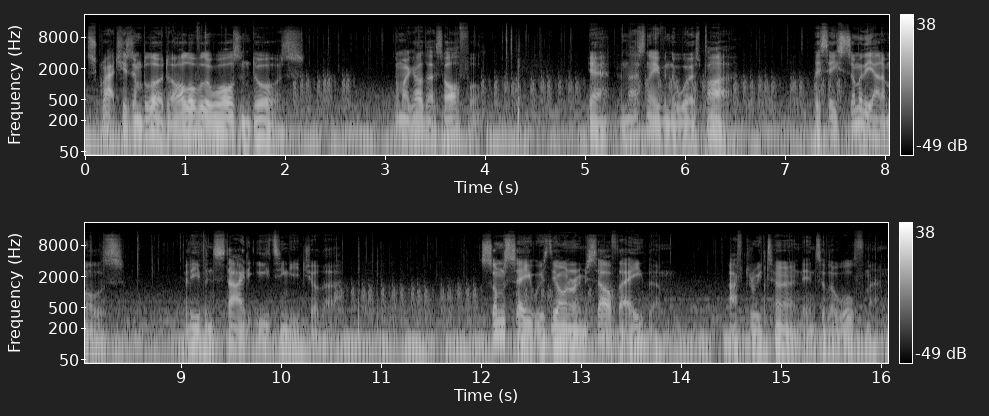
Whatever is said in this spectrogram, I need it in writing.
Scratches and blood all over the walls and doors. Oh my god, that's awful. Yeah, and that's not even the worst part. They say some of the animals had even started eating each other. Some say it was the owner himself that ate them after he turned into the Wolfman.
